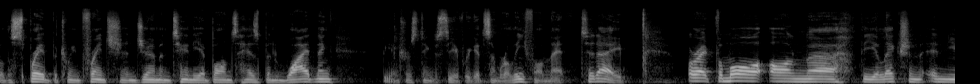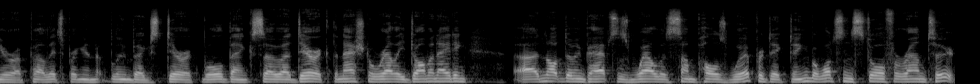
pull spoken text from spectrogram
well, the spread between French and German 10 year bonds has been widening. Be interesting to see if we get some relief on that today. All right, for more on uh, the election in Europe, uh, let's bring in Bloomberg's Derek Wallbank. So, uh, Derek, the national rally dominating, uh, not doing perhaps as well as some polls were predicting, but what's in store for round two?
